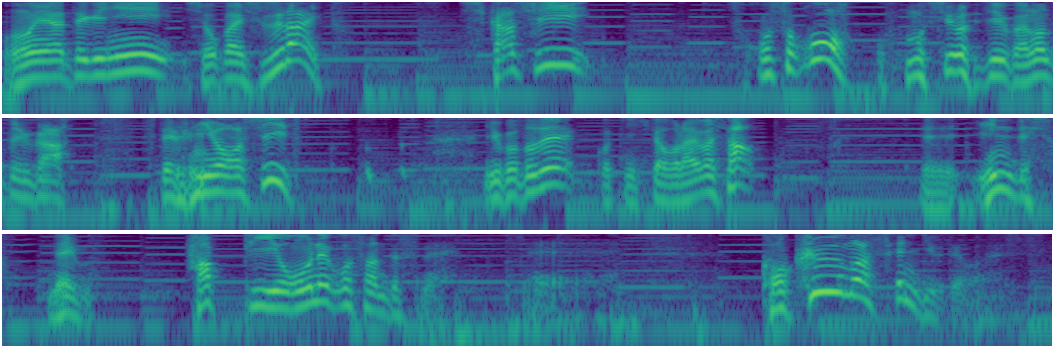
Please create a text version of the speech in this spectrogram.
オンエア的に紹介しづらいと。しかしそこそこ面白いというかなんというか捨てるには惜しいと。いうことでこっちに来てもらいました、えー、いいんでしょう。ネームハッピーお猫さんですね、えー、虚空魔川柳でございます。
